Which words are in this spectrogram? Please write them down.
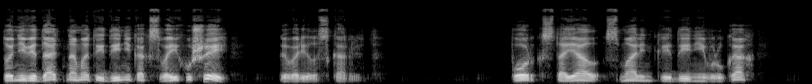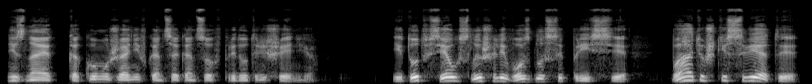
то не видать нам этой дыни, как своих ушей, — говорила Скарлетт. Порк стоял с маленькой дыней в руках, не зная, к какому же они в конце концов придут решению. И тут все услышали возгласы Присси. «Батюшки Светы!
